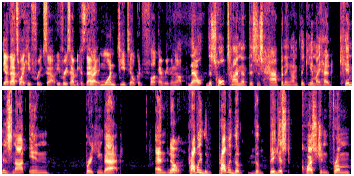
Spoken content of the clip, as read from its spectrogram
yeah that's why he freaks out he freaks out because that Right. one detail could fuck everything up Now, this whole time that this is happening, I'm thinking in my head, Kim is not in Breaking Bad. And no probably the probably the the biggest question from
